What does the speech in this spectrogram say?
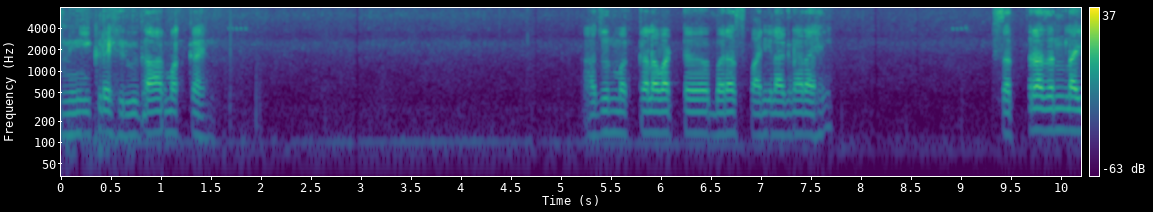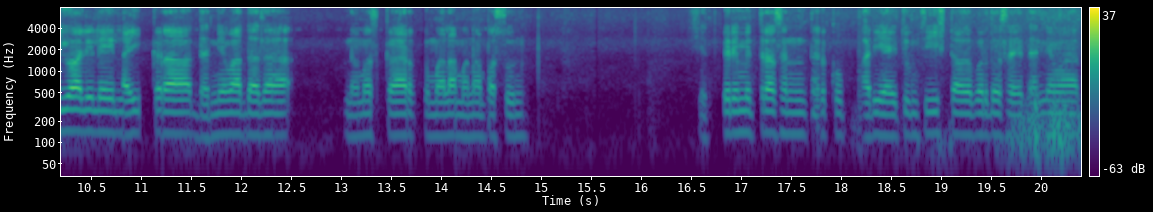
आणि इकडे हिरवीगार मक्का आहे. अजून मक्काला वाटतं बराच पाणी लागणार आहे. सतरा जण लाईव्ह आलेले लाईक करा. धन्यवाद दादा. नमस्कार तुम्हाला मनापासून. शेतकरी मित्र असेल तर खूप भारी आहे. तुमची इष्टा जबरदस्त आहे. धन्यवाद.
